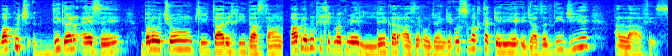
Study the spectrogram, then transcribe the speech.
व कुछ दिगर ऐसे बलोचों की तारीखी दास्तान। आप लोगों की खिदमत में लेकर हाजिर हो जाएँगे। उस वक्त तक के लिए इजाज़त दीजिए। अल्लाह हाफिज़।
